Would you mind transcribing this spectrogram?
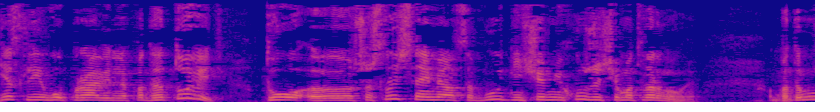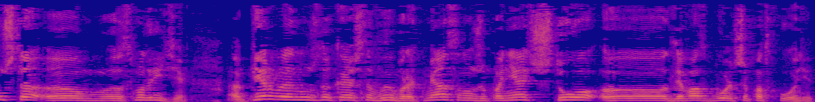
Если его правильно подготовить, то э, шашлычное мясо будет ничем не хуже, чем отварное. Потому что, э, смотрите, первое нужно, конечно, выбрать мясо, нужно понять, что э, для вас больше подходит.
